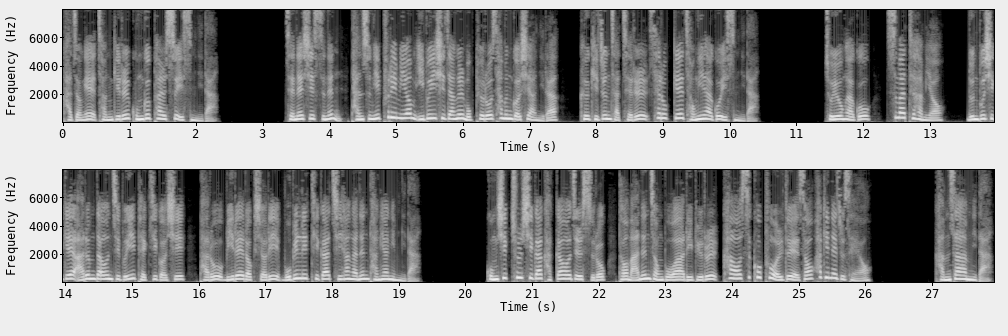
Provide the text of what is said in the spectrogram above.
가정에 전기를 공급할 수 있습니다. 제네시스는 단순히 프리미엄 EV 시장을 목표로 삼은 것이 아니라 그 기준 자체를 새롭게 정의하고 있습니다. 조용하고 스마트하며 눈부시게 아름다운 GV 백지 것이 바로 미래 럭셔리 모빌리티가 지향하는 방향입니다. 공식 출시가 가까워질수록 더 많은 정보와 리뷰를 카어 스코프 월드에서 확인해주세요. 감사합니다.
